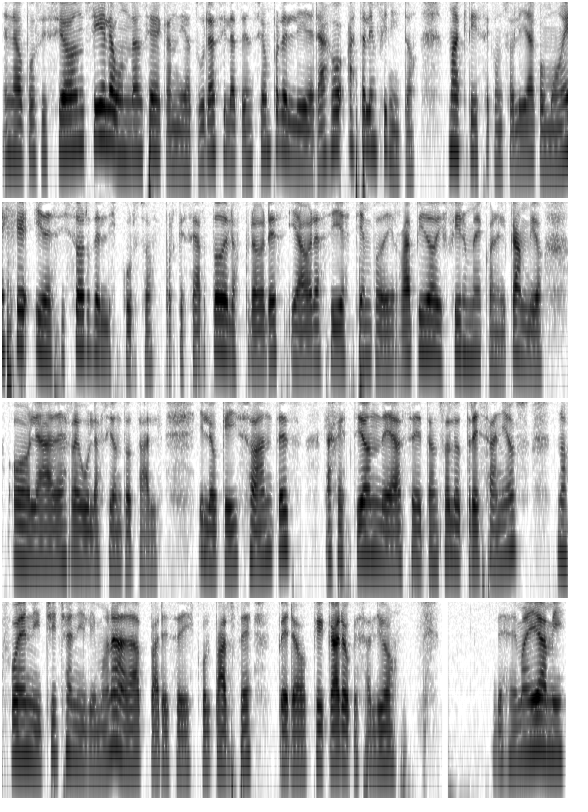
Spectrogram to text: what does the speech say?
En la oposición sigue la abundancia de candidaturas y la tensión por el liderazgo hasta el infinito. Macri se consolida como eje y decisor del discurso, porque se hartó de los progres y ahora sí es tiempo de ir rápido y firme con el cambio o la desregulación total. Y lo que hizo antes, la gestión de hace tan solo tres años, no fue ni chicha ni limonada, parece disculparse, pero qué caro que salió desde Miami,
